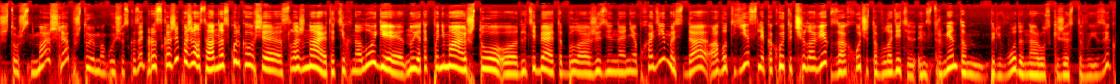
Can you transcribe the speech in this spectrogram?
что ж, снимаешь шляпу, что я могу еще сказать? Расскажи, пожалуйста, а насколько вообще сложна эта технология? Ну, я так понимаю, что э, для тебя это была жизненная необходимость, да? А вот если какой-то человек захочет овладеть инструментом перевода на русский жестовый язык,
